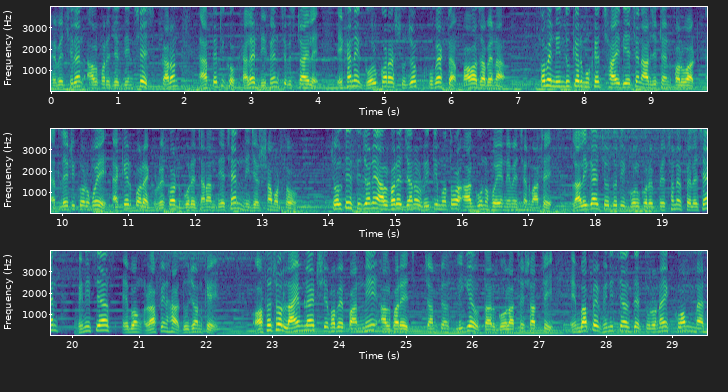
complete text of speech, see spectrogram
ভেবেছিলেন আলফারেজের দিন শেষ, কারণ অ্যাথলেটিকো খেলে ডিফেন্সিভ স্টাইলে। এখানে গোল করার সুযোগ খুব একটা পাওয়া যাবে না। তবে নিন্দুকের মুখে ছাই দিয়েছেন আর্জেন্টাইন ফরওয়ার্ড অ্যাথলেটিকোর হয়ে একের পর এক রেকর্ড গড়ে জানান দিয়েছেন নিজের সামর্থ্য। চলতি সিজনে আলভারেজ যেন রীতিমতো আগুন হয়ে নেমেছেন মাঠে। লালিগায় চোদ্দটি গোল করে পেছনে ফেলেছেন ভিনিসিয়াস এবং রাফিনহা দুজনকে। অথচ লাইমলাইট সেভাবে পাননি আলভারেজ। চ্যাম্পিয়ন্স লিগেও তার গোল আছে সাতটি। এমবাপ্পে ভিনিসিয়াসদের তুলনায় কম ম্যাচ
